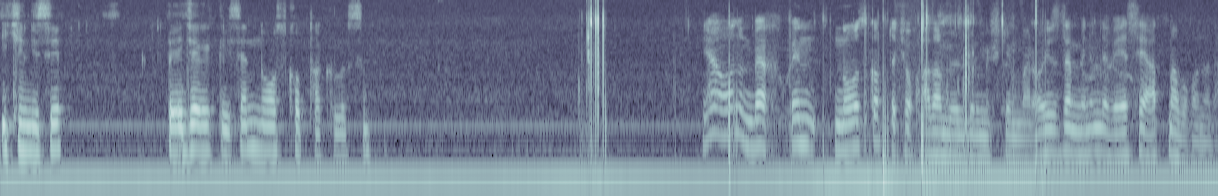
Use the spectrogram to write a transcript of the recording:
İkincisi becerikliysen no scope takılırsın. Ya oğlum bak ben noskopta çok adam öldürmüşlüğüm var. O yüzden benim de VS atma bu konuda.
